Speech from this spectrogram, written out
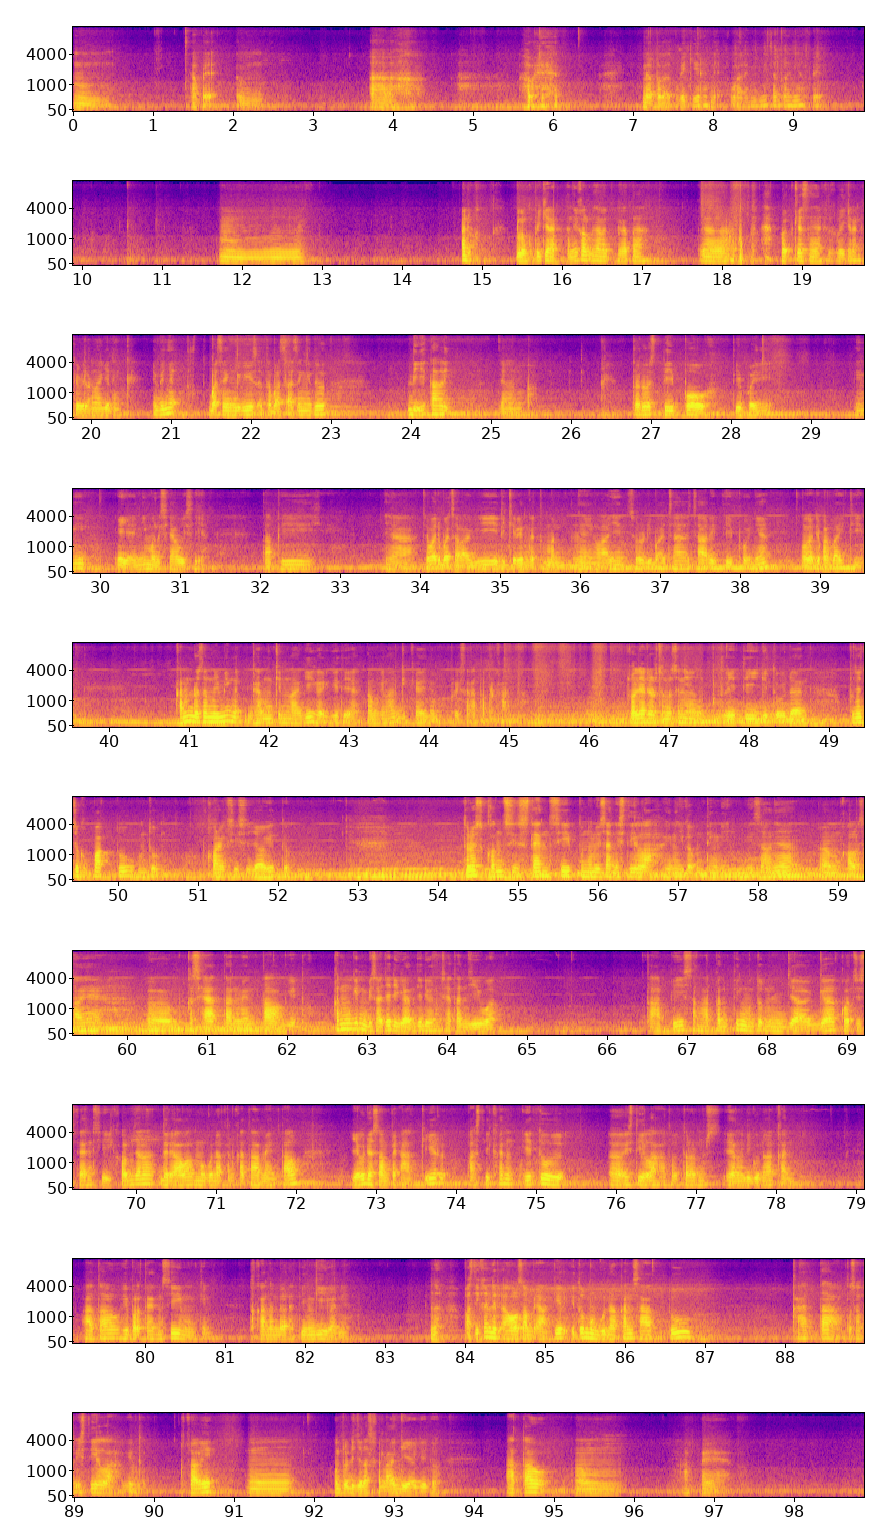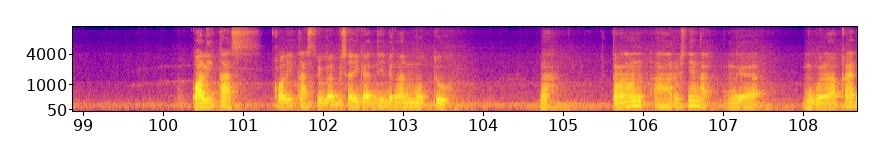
hmm, apa ya? Hmm, uh, apa ya? Kenapa gak kepikiran ya? Kemarin ini contohnya apa ya? Hmm, aduh belum kepikiran. Nanti kalau misalnya kata ya, podcastnya kepikiran kebilang lagi nih. Intinya bahasa Inggris atau bahasa asing itu di italik jangan lupa. Terus tipe. Tipe ini ini iya ini manusiawi sih ya. Tapi ya coba dibaca lagi dikirim ke temennya yang lain suruh dibaca cari tipenya untuk diperbaiki. Karena dosen bimbing nggak mungkin lagi kayak gitu ya. Nggak mungkin lagi kayak periksa kata per kata. Kecuali ada dosen-dosen yang teliti gitu dan punya cukup waktu untuk koreksi sejauh itu terus konsistensi penulisan istilah ini juga penting nih. Misalnya um, kalau saya um, kesehatan mental gitu kan mungkin bisa aja diganti dengan kesehatan jiwa. Tapi sangat penting untuk menjaga konsistensi. Kalau misalnya dari awal menggunakan kata mental ya udah sampai akhir pastikan itu uh, istilah atau terms yang digunakan. Atau hipertensi mungkin tekanan darah tinggi kan ya. Nah pastikan dari awal sampai akhir itu menggunakan satu kata atau satu istilah gitu. Kecuali hmm, untuk dijelaskan lagi ya gitu. Atau hmm, apa ya? Kualitas. Kualitas juga bisa diganti dengan mutu. Nah teman-teman harusnya nggak nggak menggunakan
